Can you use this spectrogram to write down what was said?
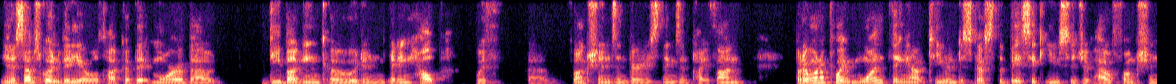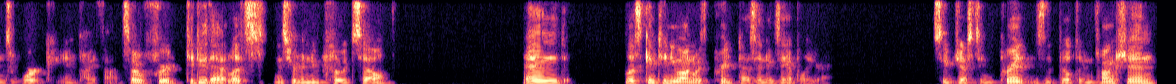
in a subsequent video, we'll talk a bit more about debugging code and getting help with uh, functions and various things in Python. But I want to point one thing out to you and discuss the basic usage of how functions work in Python. So for to do that, let's insert a new code cell. And let's continue on with print as an example here. Suggesting print is the built-in function.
